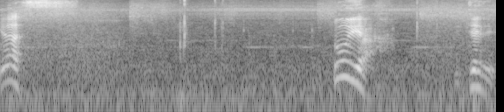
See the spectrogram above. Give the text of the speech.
Yes! Booyah! We did it.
